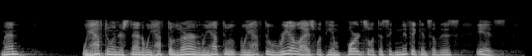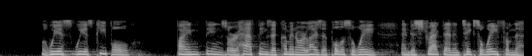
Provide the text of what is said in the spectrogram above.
Amen. We have to understand, we have to learn, we have to we have to realize what the importance, what the significance of this is. But we as we as people find things or have things that come in our lives that pull us away and distract that and takes away from that.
